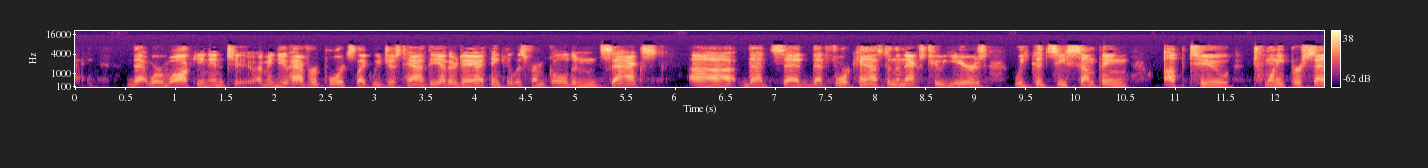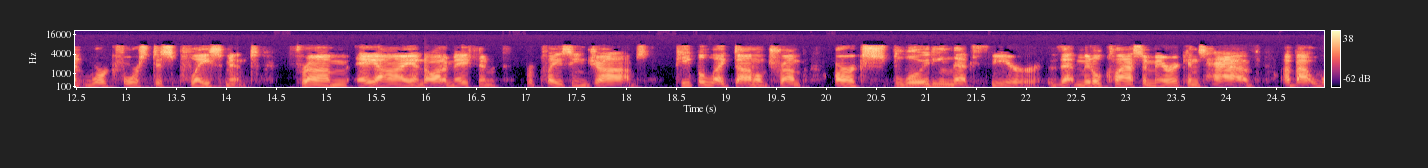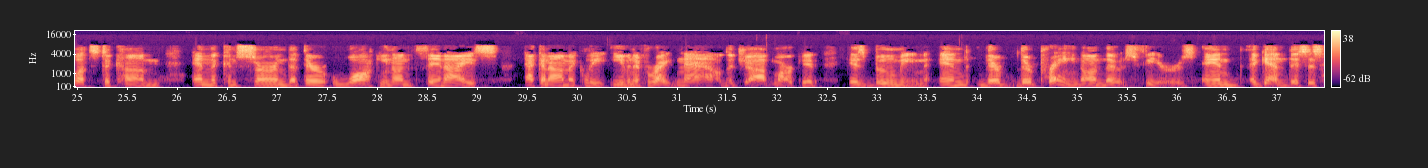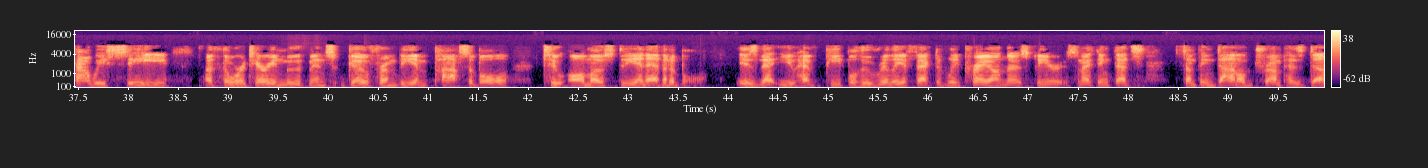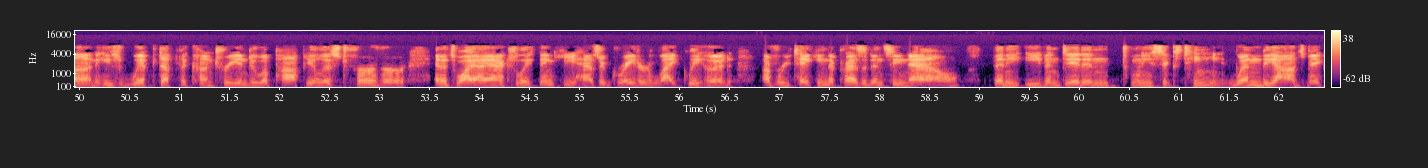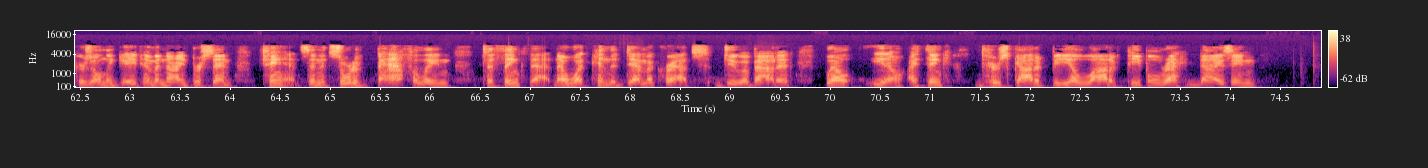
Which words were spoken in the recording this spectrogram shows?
that we're walking into. I mean, you have reports like we just had the other day. I think it was from Goldman Sachs uh, that said that forecast in the next two years, we could see something up to 20% workforce displacement from AI and automation replacing jobs. People like Donald Trump are exploiting that fear that middle class Americans have about what's to come and the concern that they're walking on thin ice economically, even if right now the job market is booming and they're they're preying on those fears. And again, this is how we see authoritarian movements go from the impossible to almost the inevitable is that you have people who really effectively prey on those fears. And I think that's something Donald Trump has done. He's whipped up the country into a populist fervor. And it's why I actually think he has a greater likelihood of retaking the presidency now than he even did in 2016 when the odds makers only gave him a 9% chance. And it's sort of baffling to think that. Now, what can the Democrats do about it? Well, you know, I think there's got to be a lot of people recognizing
